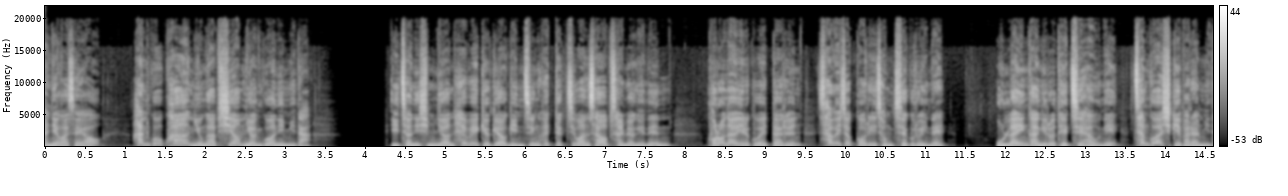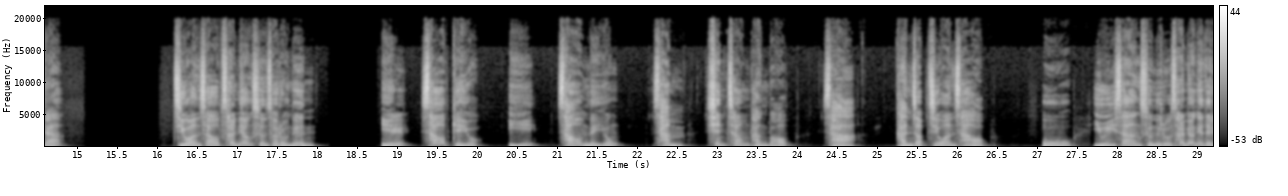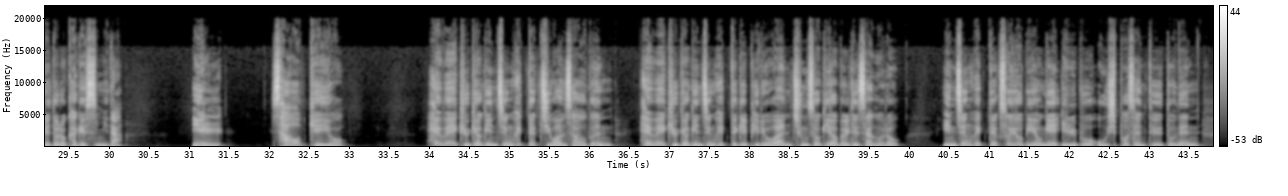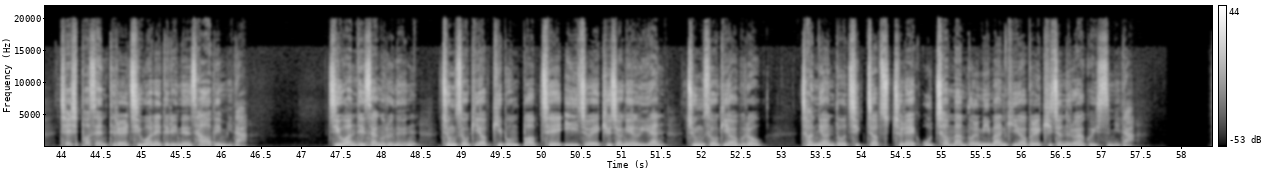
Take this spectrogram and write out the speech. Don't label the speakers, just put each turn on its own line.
안녕하세요. 한국화학융합시험연구원입니다. 2020년 해외 교격 인증 획득 지원 사업 설명회는 코로나19에 따른 사회적 거리 정책으로 인해 온라인 강의로 대체하오니 참고하시기 바랍니다. 지원 사업 설명 순서로는 1. 사업 개요 2. 사업 내용 3. 신청 방법 4. 간접 지원 사업 5. 유의사항 순으로 설명해 드리도록 하겠습니다. 1. 사업 개요 해외 규격 인증 획득 지원 사업은 해외 규격 인증 획득이 필요한 중소기업을 대상으로 인증 획득 소요 비용의 일부 50% 또는 70%를 지원해 드리는 사업입니다. 지원 대상으로는 중소기업 기본법 제2조의 규정에 의한 중소기업으로 전년도 직접 수출액 5천만 불 미만 기업을 기준으로 하고 있습니다.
